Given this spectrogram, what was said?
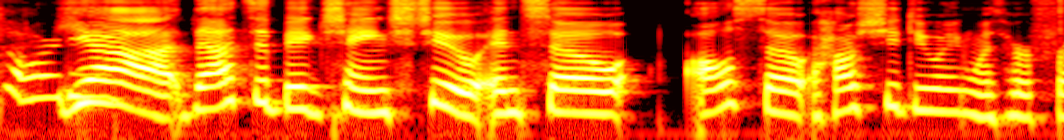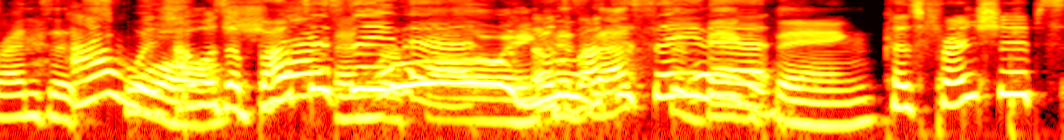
Starting. Yeah, that's a big change too. And so also, how's she doing with her friends at I school? was- I was about to say that. I was 'cause about to that's say the that. big thing. Because friendships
